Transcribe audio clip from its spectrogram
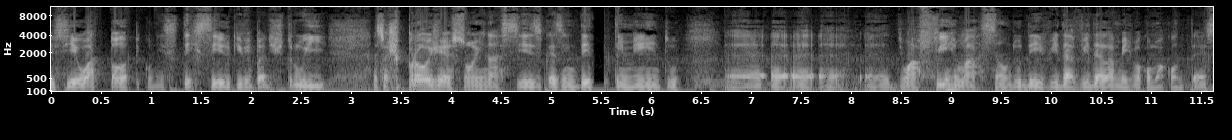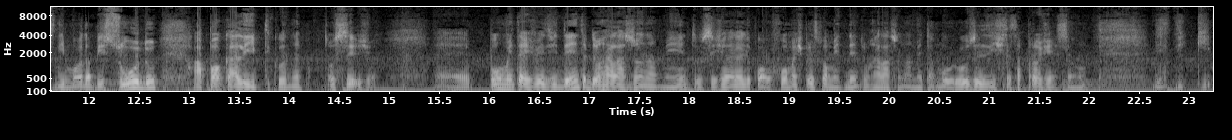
esse eu atópico, nesse terceiro que vem para destruir essas projeções narcísicas em detrimento é, é, é, é, é de uma afirmação do devido à vida ela mesma como acontece de modo absurdo, apocalíptico, né? Ou seja, é, por muitas vezes dentro de um relacionamento, seja ele qual for, mas principalmente dentro de um relacionamento amoroso, existe essa projeção de, de,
